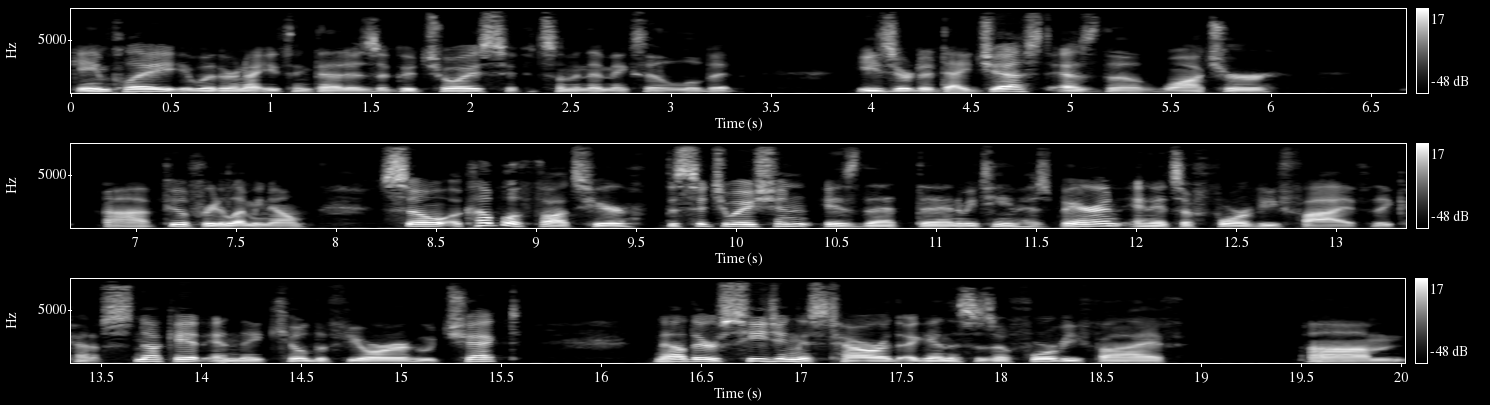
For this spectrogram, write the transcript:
gameplay, whether or not you think that is a good choice, if it's something that makes it a little bit easier to digest as the watcher, uh, feel free to let me know. So, a couple of thoughts here. The situation is that the enemy team has Baron, and it's a 4v5. They kind of snuck it, and they killed the Fiora who checked. Now they're sieging this tower. Again, this is a 4v5. Um,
